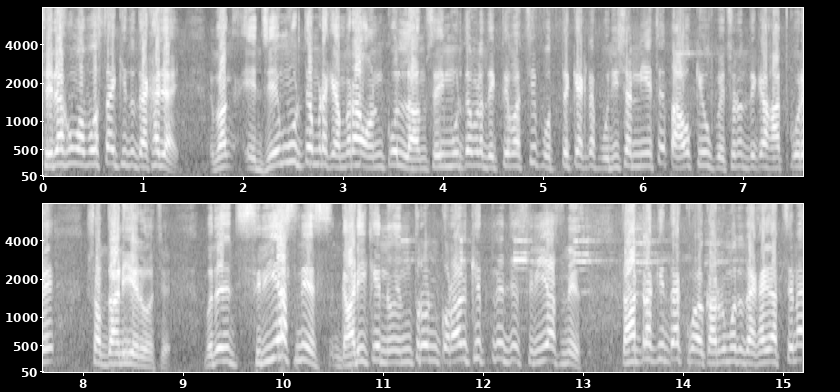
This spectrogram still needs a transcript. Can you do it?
সেরকম অবস্থায় কিন্তু দেখা যায়। এবং যে মুহূর্তে আমরা ক্যামেরা অন করলাম সেই মুহূর্তে আমরা দেখতে পাচ্ছি প্রত্যেকে একটা পজিশন নিয়েছে তাও কেউ পেছনের দিকে হাত করে সব দাঁড়িয়ে রয়েছে। বোধহয় সিরিয়াসনেস গাড়িকে নিয়ন্ত্রণ করার ক্ষেত্রে যে সিরিয়াসনেস তাটা কিন্তু কারোর মধ্যে দেখা যাচ্ছে না?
